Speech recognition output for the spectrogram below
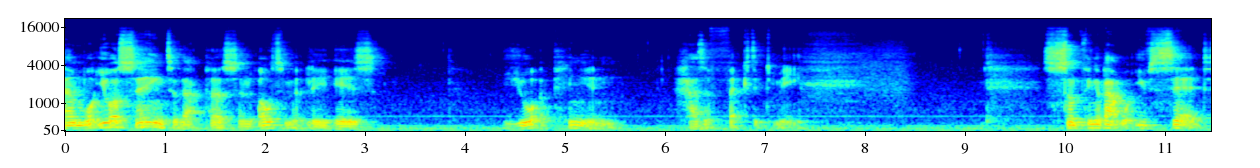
And what you are saying to that person ultimately is, your opinion has affected me. Something about what you've said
